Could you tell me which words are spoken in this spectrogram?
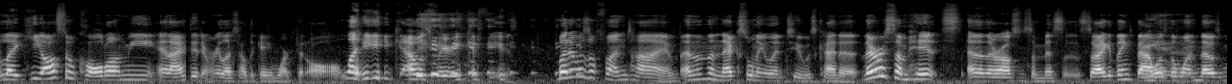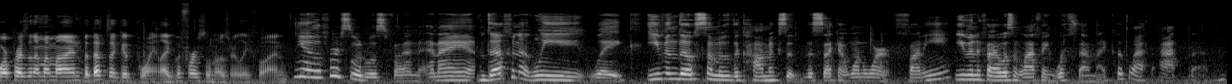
like he also called on me and I didn't realize how the game worked at all. Like I was very confused. But it was a fun time. And then the next one we went to was kind of there were some hits and then there were also some misses. So I think that was the one that was more present in my mind, but that's a good point. Like the first one was really fun. Yeah, the first one was fun, and I definitely like. Even though some of the comics at the second one weren't funny, even if I wasn't laughing with them, I could laugh at them.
